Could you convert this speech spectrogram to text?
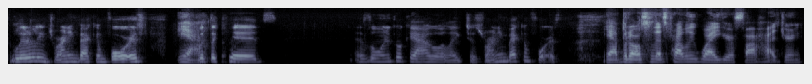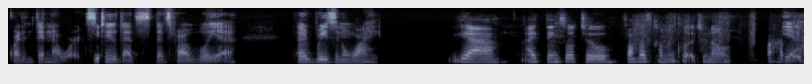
literally running back and forth Yeah. with the kids. Es lo único que hago, like just running back and forth. Yeah, but also that's probably why your faja during cuarentena works too. That's that's probably a a reason why. Yeah, I think so too. Fajas coming clutch, you know. Faja Yeah.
